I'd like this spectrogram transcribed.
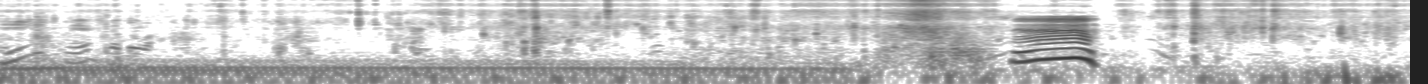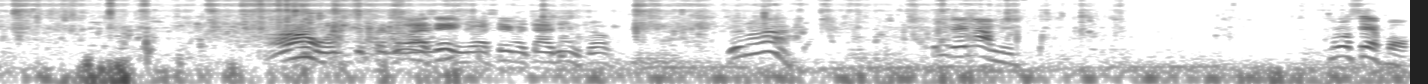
ผีเนี่ยกระตัวอ้าวอ้าวมันจะเป็นเป็นอะไรอาเซ่งอยู่อาเซ่งมาจ่ายยุ่งเจ้าเดินมา ตีได้น้ำนี่ไม่รู้เสียบบอก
